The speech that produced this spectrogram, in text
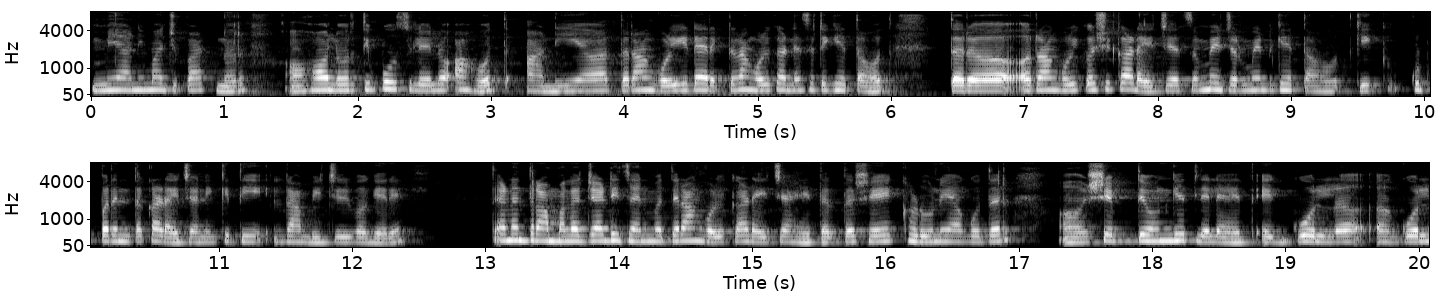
मी आणि माझी पार्टनर हॉलवरती पोहोचलेलो आहोत आणि आता रांगोळी डायरेक्ट रांगोळी काढण्यासाठी घेत आहोत. तर रांगोळी कशी काढायची याचं मेजरमेंट घेत आहोत की कुठपर्यंत काढायची आणि किती लांबीची वगैरे. त्यानंतर आम्हाला ज्या डिझाईनमध्ये रांगोळी काढायची आहे तर तसे खडूने अगोदर शेप देऊन घेतलेले आहेत. एक गोल गोल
